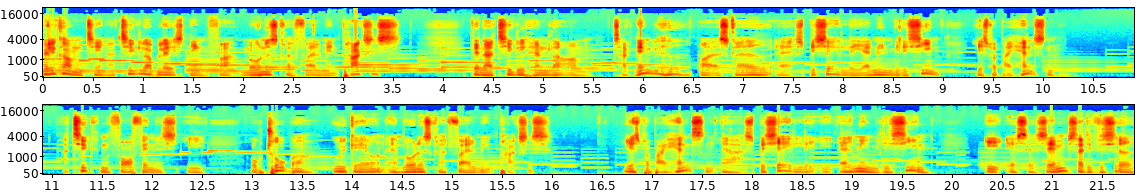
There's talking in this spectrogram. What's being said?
Velkommen til en artikeloplæsning fra Månedskrift for Almen Praksis. Den artikel handler om taknemmelighed og er skrevet af speciallæge i almen medicin Jesper Bay Hansen. Artiklen forfindes i oktober-udgaven af Månedskrift for Almen Praksis. Jesper Bay Hansen er speciallæge i almen medicin, ESSM-certificeret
